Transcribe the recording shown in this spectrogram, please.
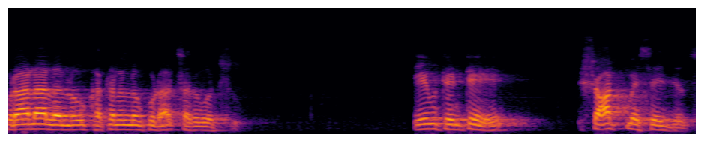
పురాణాలలో కథలలో కూడా చదవచ్చు. ఏమిటంటే షార్ట్ మెసేజెస్.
